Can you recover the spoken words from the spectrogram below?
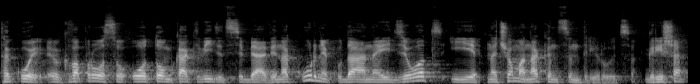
такой э, к вопросу о том, как видит себя винокурня, куда она идет и на чем она концентрируется. Гриша?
